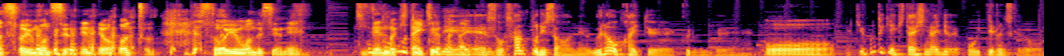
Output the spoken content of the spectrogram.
う。そういうもんですよね。でも本当、そういうもんですよね。事前の期待値が高いと、ねね、そう、サントリーさんはね、裏を書いてくるんでね。おお。基本的には期待しないで置いてるんですけど。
